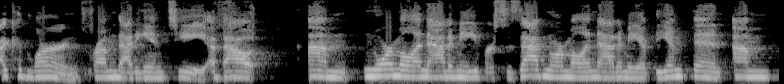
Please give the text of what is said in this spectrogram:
i could learn from that ent about um, normal anatomy versus abnormal anatomy of the infant. Um,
